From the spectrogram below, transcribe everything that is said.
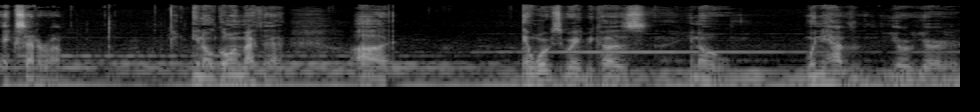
etc you know going back to that uh, it works great because you know when you have your your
